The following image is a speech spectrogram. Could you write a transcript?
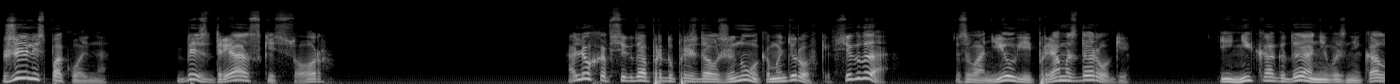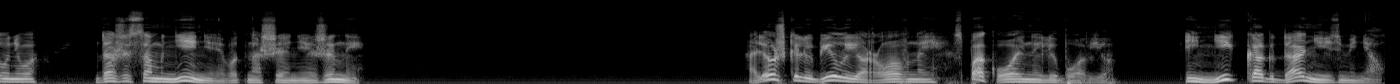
Жили спокойно без дрязки, ссор. Алёха всегда предупреждал жену о командировке. Всегда. Звонил ей прямо с дороги. И никогда не возникало у него даже сомнения в отношении жены. Алёшка любил ее ровной, спокойной любовью. И никогда не изменял.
